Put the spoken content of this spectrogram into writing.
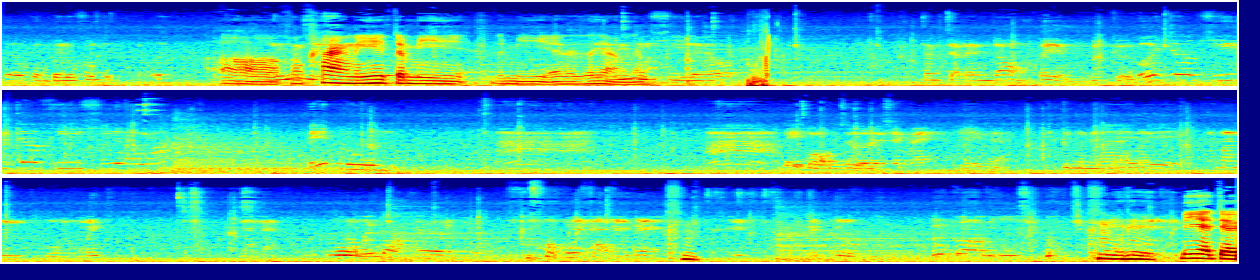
เดี๋ยวผมไปดูข้างบนเอ้ยเอ่อข้างๆนี้จะมีจะมีอะไรสักอย่างไม่นะมีคีย์แล้ว มันจะแรนดอมเป้มไม่เกิดเฮ้ยเจอคีย์เจอคีย์คีย์อะไรวะเบดรูมอ่าอ่าเบไม่ดบรูอกมเธอเลยใช่ไหมเองเนี่ยขึ้นมันไม่ได้บอกเลยพี่มันวงไม่นั่นแหละวงไม่บอกเธอผมไม่บอกเลยแม่เป็นกลุ่มลูกก็มี นี่จะเจอ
